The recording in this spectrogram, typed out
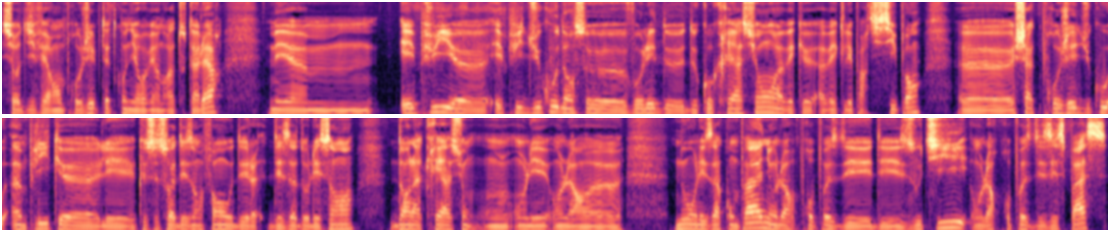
sur différents projets. Peut-être qu'on y reviendra tout à l'heure. Mais euh, et puis, euh, et puis du coup, dans ce volet de, co-création avec, euh, avec les participants, chaque projet du coup implique les, que ce soit des enfants ou des, adolescents dans la création. On, les, on leur, nous, on les accompagne, on leur propose des outils, on leur propose des espaces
